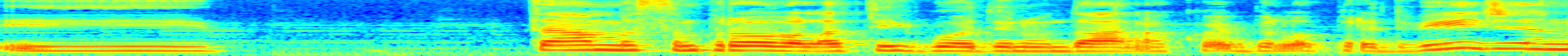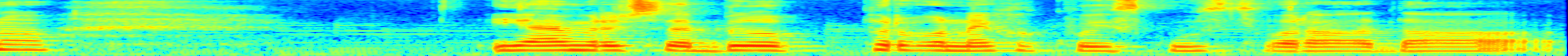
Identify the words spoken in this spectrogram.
I tamo sam provela tih godinu dana koje je bilo predviđeno. I ajmo reći da je bilo prvo nekakvo iskustvo rada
